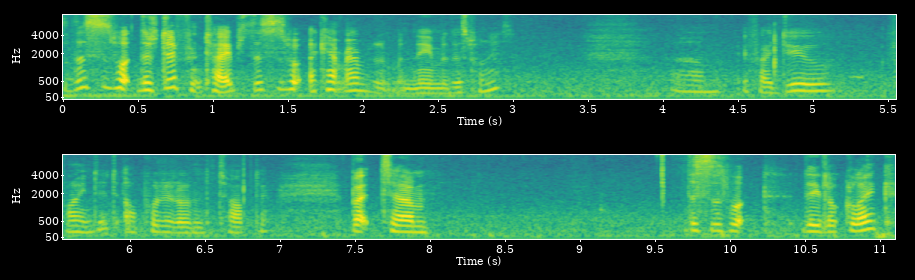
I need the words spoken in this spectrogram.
So this is what, there's different types. This is what, I can't remember the name of this one is. Um, if I do find it, I'll put it on the top there. But um, this is what they look like.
